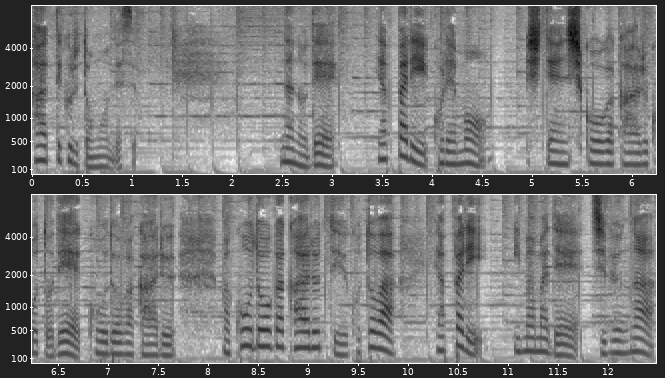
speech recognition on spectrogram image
変わってくると思うんです。なのでやっぱりこれも視点思考が変わることで行動が変わる、まあ、行動が変わるっていうことはやっぱり今まで自分が、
